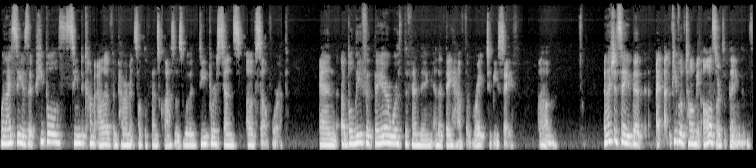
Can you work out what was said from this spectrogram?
what I see is that people seem to come out of empowerment self defense classes with a deeper sense of self worth and a belief that they are worth defending and that they have the right to be safe. Um, and I should say that I, people have told me all sorts of things,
